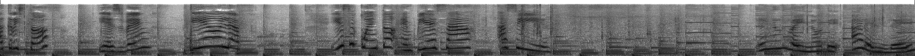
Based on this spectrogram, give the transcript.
a Christoph y Sven y Olaf. Y ese cuento empieza así. De Arendelle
